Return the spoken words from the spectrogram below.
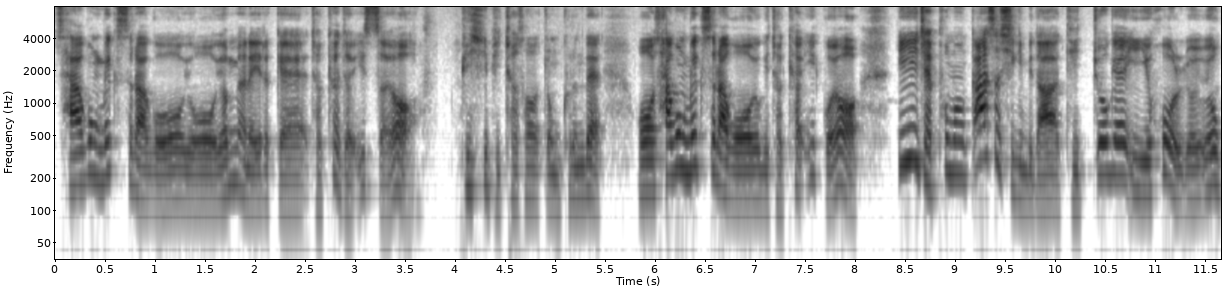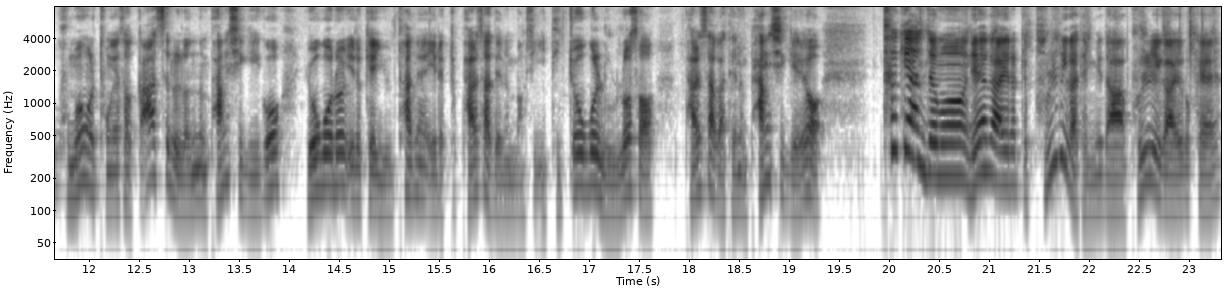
40 MAX라고 요 옆면에 이렇게 적혀져 있어요. 빛이 비쳐서 좀 그런데 어, 40 MAX라고 여기 적혀 있고요. 이 제품은 가스식입니다. 뒤쪽에 이 홀, 요, 요 구멍을 통해서 가스를 넣는 방식이고 요거를 이렇게 유탄에 이렇게 발사되는 방식 이 뒤쪽을 눌러서 발사가 되는 방식이에요. 특이한 점은 얘가 이렇게 분리가 됩니다. 분리가 이렇게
